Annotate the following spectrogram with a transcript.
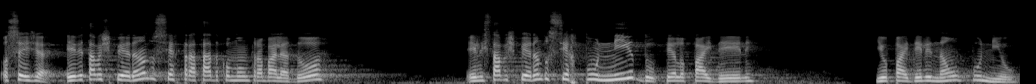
Ou seja, ele estava esperando ser tratado como um trabalhador, ele estava esperando ser punido pelo pai dele e o pai dele não o puniu.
